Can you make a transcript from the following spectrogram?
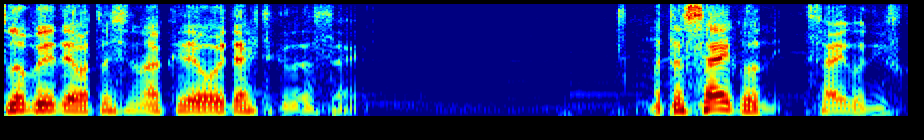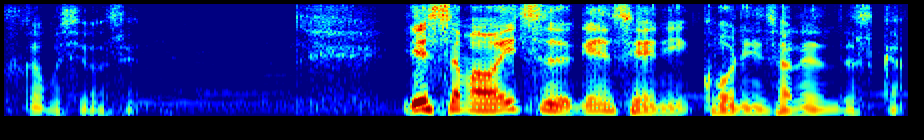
角笛で私の悪霊を追い出してください。また最後に、最後に吹くかもしれません。イエス様はいつ現世に降臨されるんですか？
